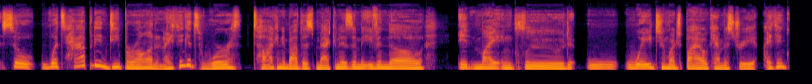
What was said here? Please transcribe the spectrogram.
So what's happening deeper on, and I think it's worth talking about this mechanism, even though it might include way too much biochemistry. I think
